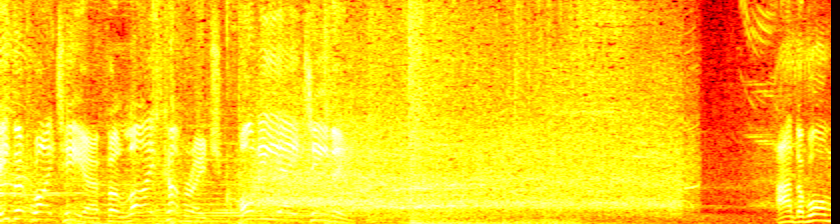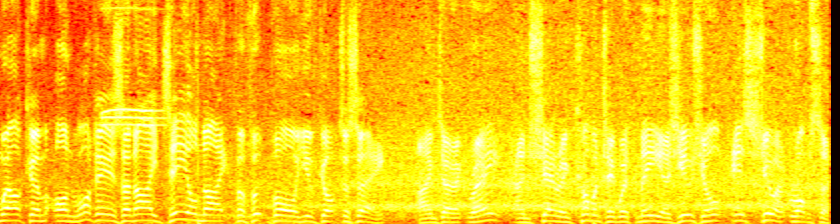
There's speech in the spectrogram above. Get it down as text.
Keep it right here for live coverage on EA TV. And a warm welcome on what is an ideal night for football, you've got to say. I'm Derek Ray, and sharing commentary with me, as usual, is Stuart Robson.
